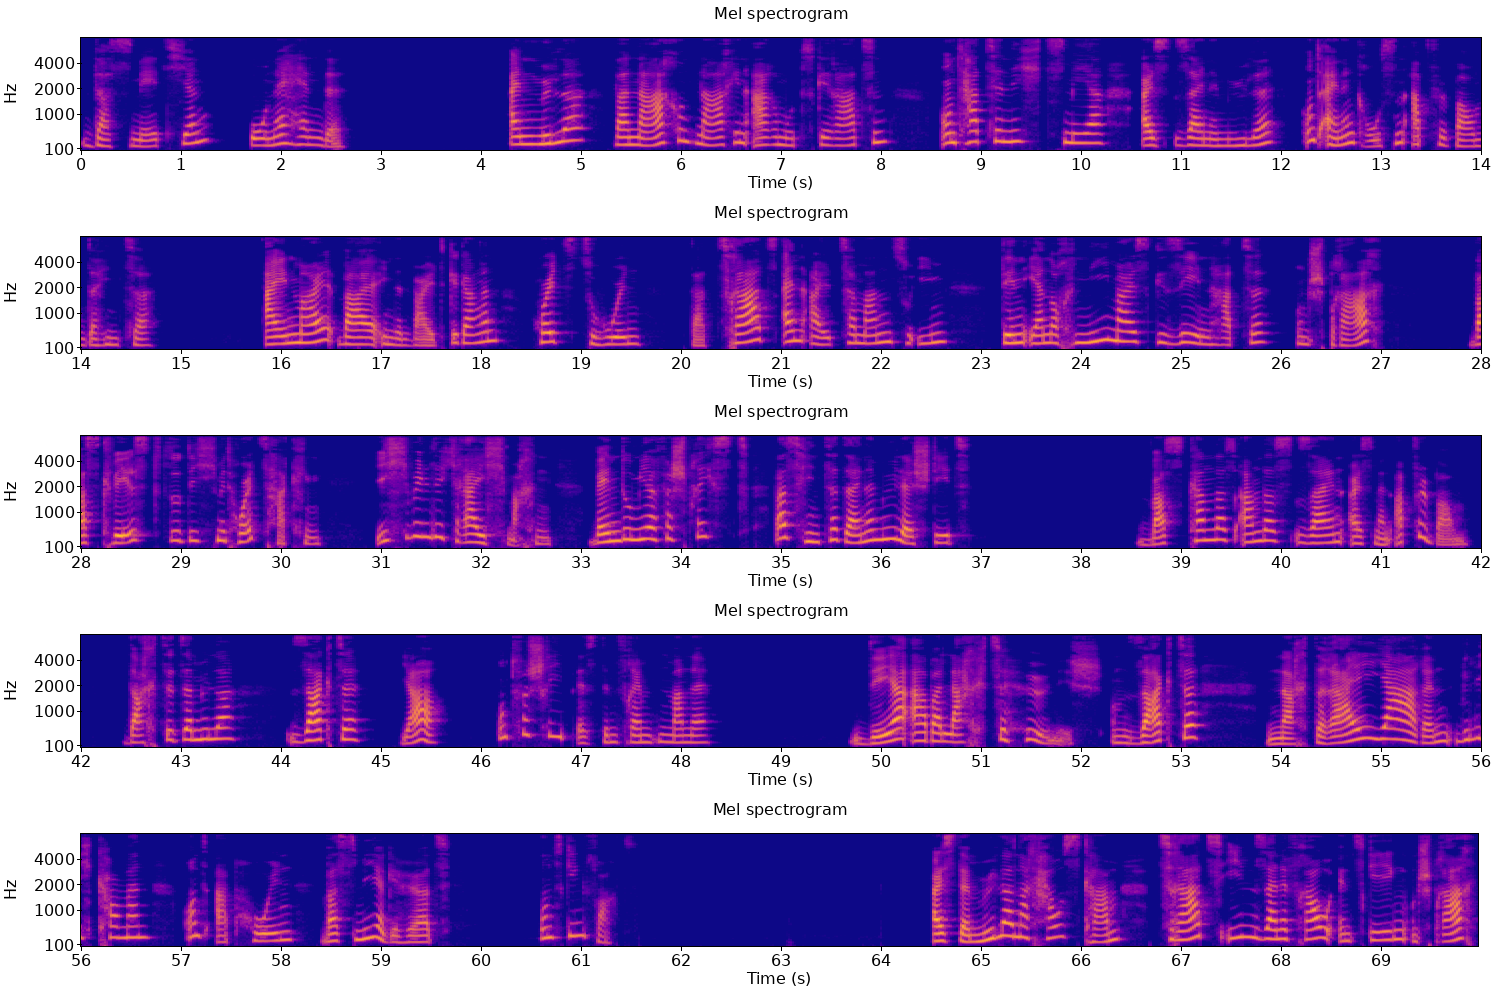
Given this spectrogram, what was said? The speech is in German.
Das Mädchen ohne Hände Ein Müller war nach und nach in Armut geraten und hatte nichts mehr als seine Mühle und einen großen Apfelbaum dahinter. Einmal war er in den Wald gegangen, Holz zu holen, da trat ein alter Mann zu ihm, den er noch niemals gesehen hatte, und sprach Was quälst du dich mit Holzhacken? Ich will dich reich machen, wenn du mir versprichst, was hinter deiner Mühle steht. Was kann das anders sein als mein Apfelbaum? dachte der Müller, sagte Ja und verschrieb es dem fremden Manne. Der aber lachte höhnisch und sagte, nach drei Jahren will ich kommen und abholen, was mir gehört, und ging fort. Als der Müller nach Haus kam, trat ihm seine Frau entgegen und sprach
